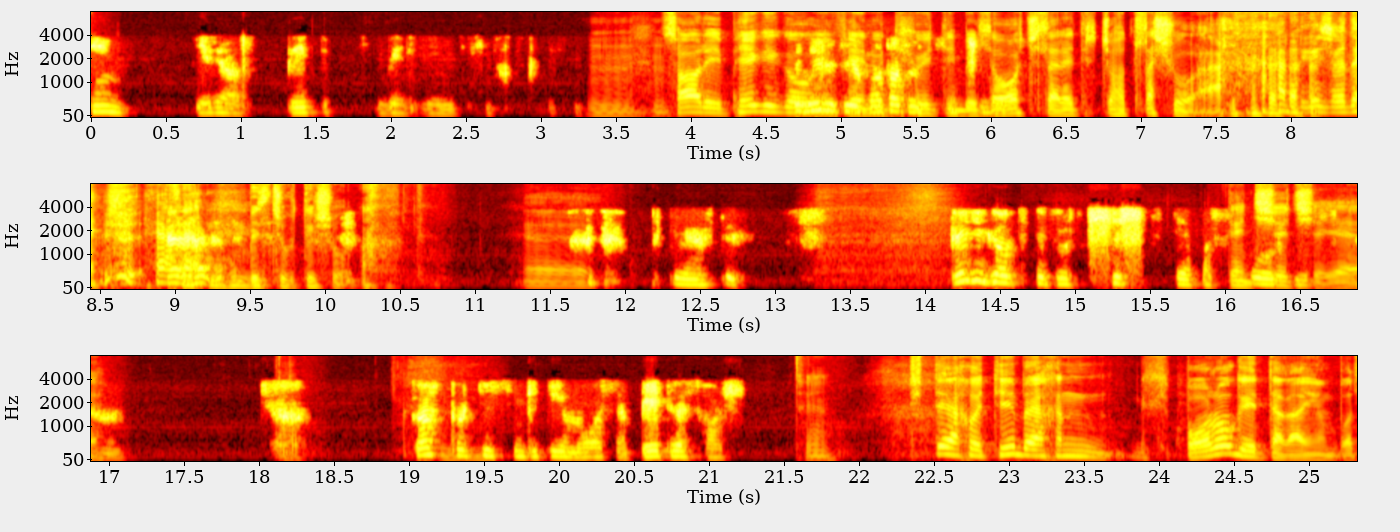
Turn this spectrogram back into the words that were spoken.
тийм яриа бол байдаг юм байл юм гэсэн. Sorry, Peggy Go Тэр нэрийг фэн бодоод үед юм бэлээ. Уучлаарай тэр чи хотлаа шүү. Тэгээ шүү дээ. Хүн бэлж өгдөг шүү. Педигофт зүр жишээ бас Тэн жишээ яа. Ghost producing гэдэг юм уусаа бэдрээс хойш Тийм. Гэтэ яг хөө тийм байх нь буруу гээд байгаа юм бол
